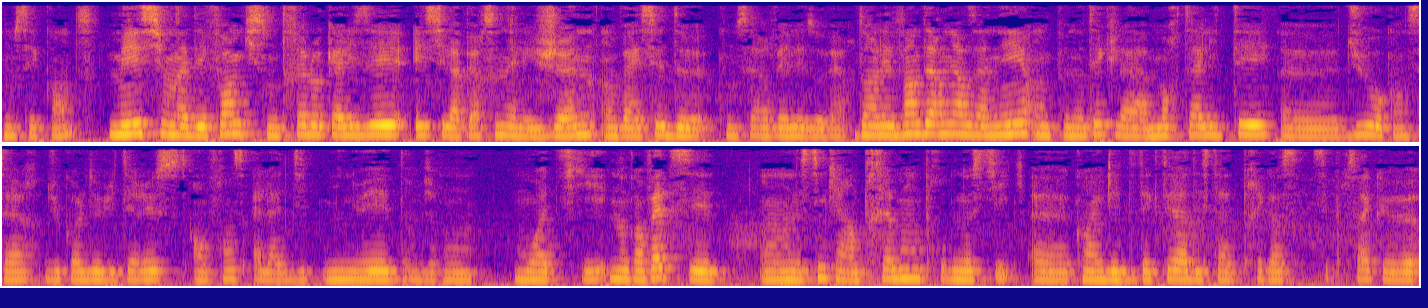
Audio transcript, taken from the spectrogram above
conséquente. Mais si on a des formes qui sont très localisées et si la personne elle est jeune, on va essayer de conserver les ovaires. Dans les 20 dernières années, on peut noter que la mortalité euh, due au cancer du col de l'utérus en France, elle a diminué d'environ moitié. Donc en fait, c'est on estime qu'il y a un très bon prognostic euh, quand il est détecté à des stades précoces. C'est pour ça que euh,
